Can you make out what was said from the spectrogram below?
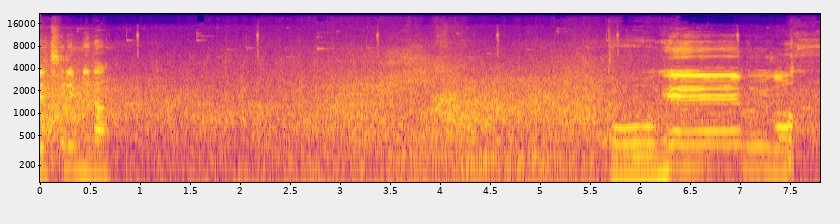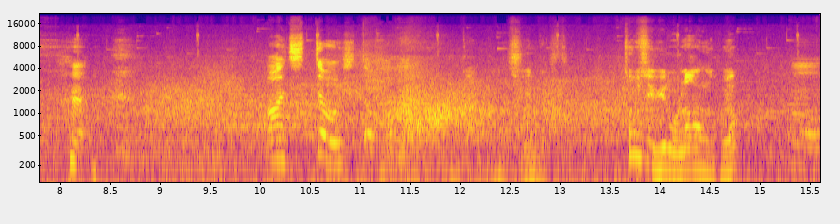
일출입니다. 동해 물고 아 진짜 멋있다 오빠. 그러니까 죽인다 진짜. 조금씩 위로 올라가는 거 보여? 응.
